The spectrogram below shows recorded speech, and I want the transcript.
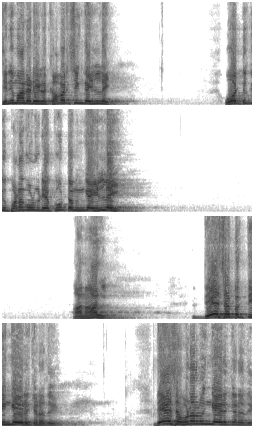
சினிமா நடிகர்கள் கவர்ச்சி இங்க இல்லை. ஓட்டுக்கு பணம் கொடுக்கக்கூடிய கூட்டம் இங்கே இல்லை. ஆனால் தேசபக்தி இங்கே இருக்கிறது. தேச உணர்வு இங்கே இருக்கிறது.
